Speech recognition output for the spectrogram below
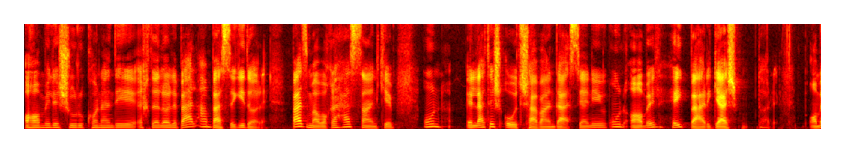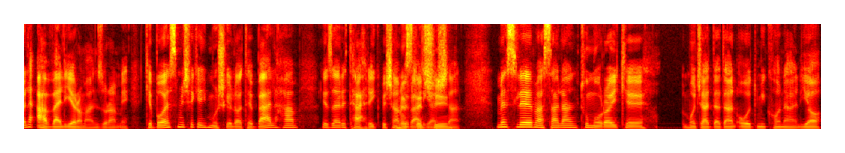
عامل شروع کننده اختلال بل هم بستگی داره. بعضی مواقع هستن که اون علتش اوج شونده است. یعنی اون عامل هی برگشت داره. عامل اولیه رو منظورمه که باعث میشه که این مشکلات بل هم یه ذره تحریک بشن به برگشتن. مثل مثلا تومورایی که مجددا عود می‌کنن یا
